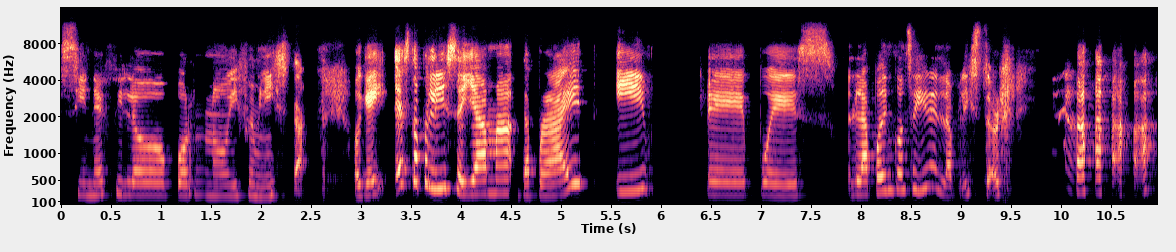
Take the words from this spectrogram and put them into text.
cinéfilo, porno y feminista. ¿Ok? Esta peli se llama The Pride y eh, pues la pueden conseguir en la Play Store.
